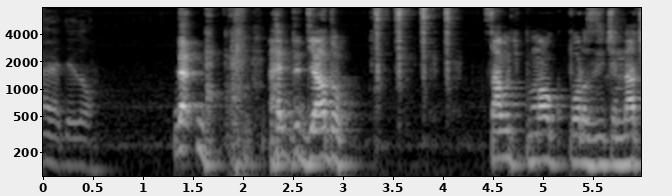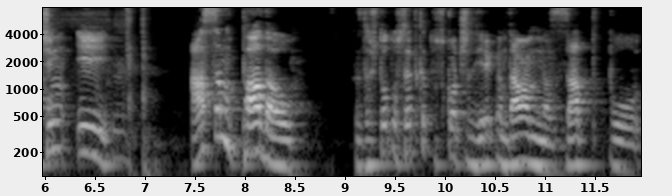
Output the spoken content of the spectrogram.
Айде, дедо. Да. Айде, дядо. Само че по малко по-различен начин. И аз съм падал, защото след като скоча директно давам назад по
